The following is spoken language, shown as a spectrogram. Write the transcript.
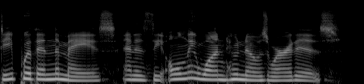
deep within the maze and is the only one who knows where it is.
